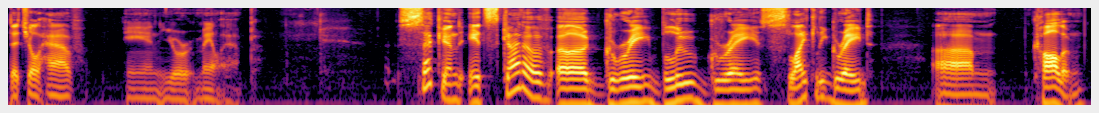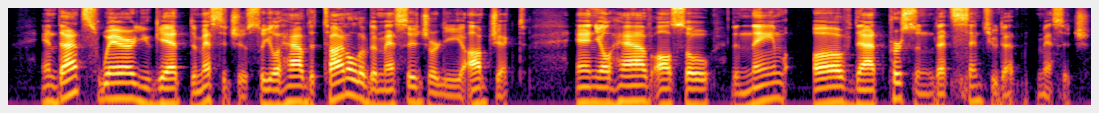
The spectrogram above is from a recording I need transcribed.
that you'll have in your mail app. Second, it's kind of a gray, blue-gray, slightly grayed um, column and that's where you get the messages. So you'll have the title of the message or the object and you'll have also the name of that person that sent you that message.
